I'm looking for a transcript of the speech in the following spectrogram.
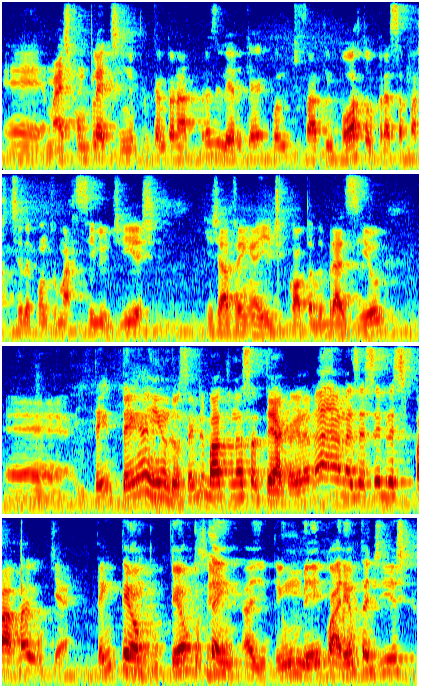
é, mais completinho para o Campeonato Brasileiro, que é quando de fato importa, ou para essa partida contra o Marcílio Dias, que já vem aí de Copa do Brasil. É, tem, tem ainda, eu sempre bato nessa tecla. Ah, mas é sempre esse papo. Mas o que é? Tem tempo, tempo Sim. tem aí, tem um mês, 40 dias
